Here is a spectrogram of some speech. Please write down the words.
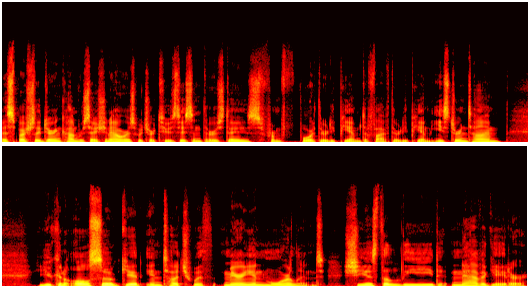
especially during conversation hours, which are Tuesdays and Thursdays from 4.30 p.m. to 5.30 p.m. Eastern Time. You can also get in touch with Marion Moreland. She is the lead navigator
